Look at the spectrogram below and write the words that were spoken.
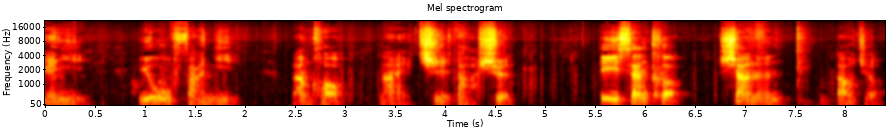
远矣，于物反矣，然后乃至大顺。第三课：善人。道者，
